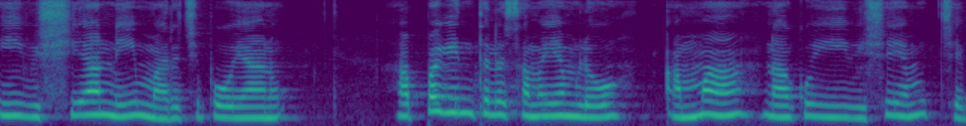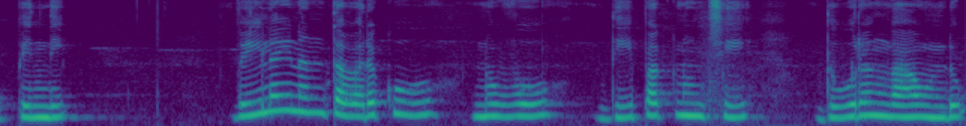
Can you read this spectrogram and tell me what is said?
ఈ విషయాన్ని మరచిపోయాను. అప్పగింతల సమయంలో అమ్మ నాకు ఈ విషయం చెప్పింది. వీలైనంత వరకు నువ్వు దీపక్ నుంచి దూరంగా ఉండు.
